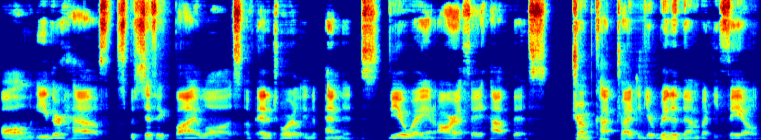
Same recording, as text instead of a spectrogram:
all either have specific bylaws of editorial independence. VOA and RFA have this. Trump tried to get rid of them, but he failed.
